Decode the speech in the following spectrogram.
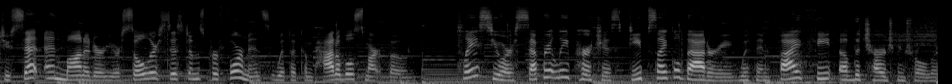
to set and monitor your solar system's performance with a compatible smartphone. Place your separately purchased deep cycle battery within 5 feet of the charge controller.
